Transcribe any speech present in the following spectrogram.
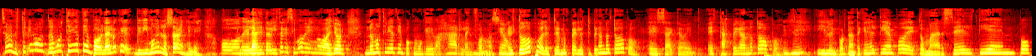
¿sabes? No, tenemos, no hemos tenido tiempo de hablar de lo que vivimos en Los Ángeles o de las entrevistas que hicimos en Nueva York. No hemos tenido tiempo como que de bajar la información. El topo, le estoy, le estoy pegando al topo. Exactamente, estás pegando topo. Y lo importante que es el tiempo de tomarse el tiempo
